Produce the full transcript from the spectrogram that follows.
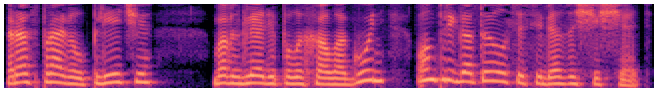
расправил плечи, во взгляде полыхал огонь, он приготовился себя защищать.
